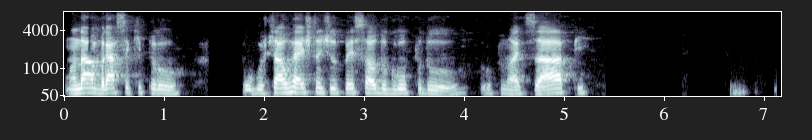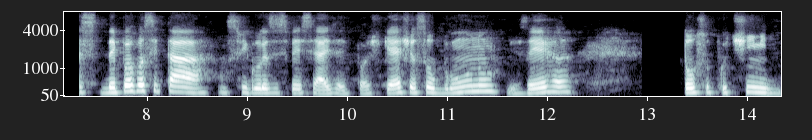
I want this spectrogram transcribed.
Mandar um abraço aqui pro, pro Gustavo, o restante do pessoal do grupo do grupo no WhatsApp. Depois vou citar as figuras especiais aí do podcast. Eu sou o Bruno Bezerra, torço pro time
